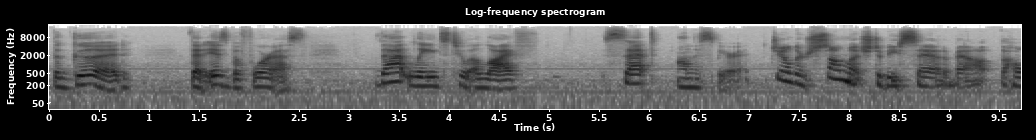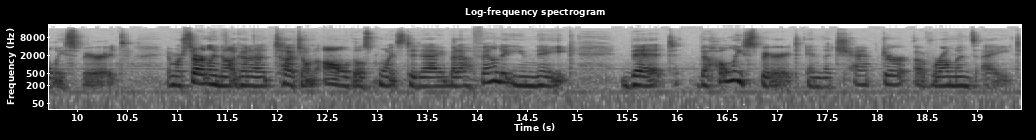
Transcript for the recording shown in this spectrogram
the good that is before us. That leads to a life set on the Spirit. Jill, there's so much to be said about the Holy Spirit. And we're certainly not going to touch on all of those points today, but I found it unique that the Holy Spirit in the chapter of Romans 8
